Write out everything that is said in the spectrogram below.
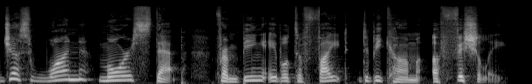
just one more step from being able to fight to become officially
